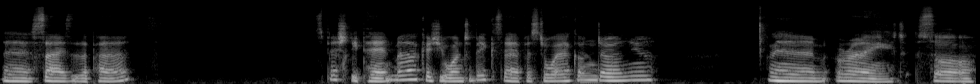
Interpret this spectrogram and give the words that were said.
the size of the parts. Especially paint markers, you want a big surface to work on, don't you? Um, right, so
